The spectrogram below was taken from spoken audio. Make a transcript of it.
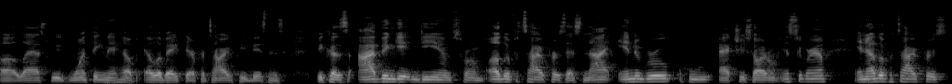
uh, last week one thing to help elevate their photography business because I've been getting DMs from other photographers that's not in the group who actually saw it on Instagram and other photographers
